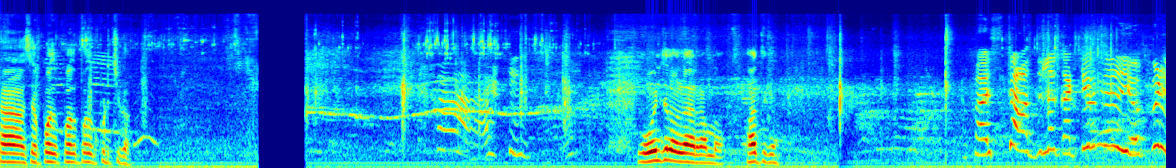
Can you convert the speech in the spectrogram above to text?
ஆ சரி போதும் போதும் போதும் பிடிச்சிக்கோ. ஊஞ்சல் விளையாடுறாம்மா. பார்த்துக்கோ ஃபர்ஸ்ட் அதுல எப்படி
